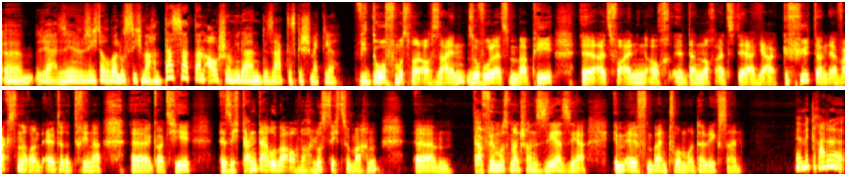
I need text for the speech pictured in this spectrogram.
ähm, ja, sich darüber lustig machen. Das hat dann auch schon wieder ein besagtes Geschmäckle wie doof muss man auch sein, sowohl als Mbappé, äh, als vor allen Dingen auch äh, dann noch als der ja gefühlt dann erwachsenere und ältere Trainer äh, Gauthier, äh, sich dann darüber auch noch lustig zu machen. Ähm, dafür muss man schon sehr, sehr im Elfenbeinturm unterwegs sein. Wenn wir gerade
